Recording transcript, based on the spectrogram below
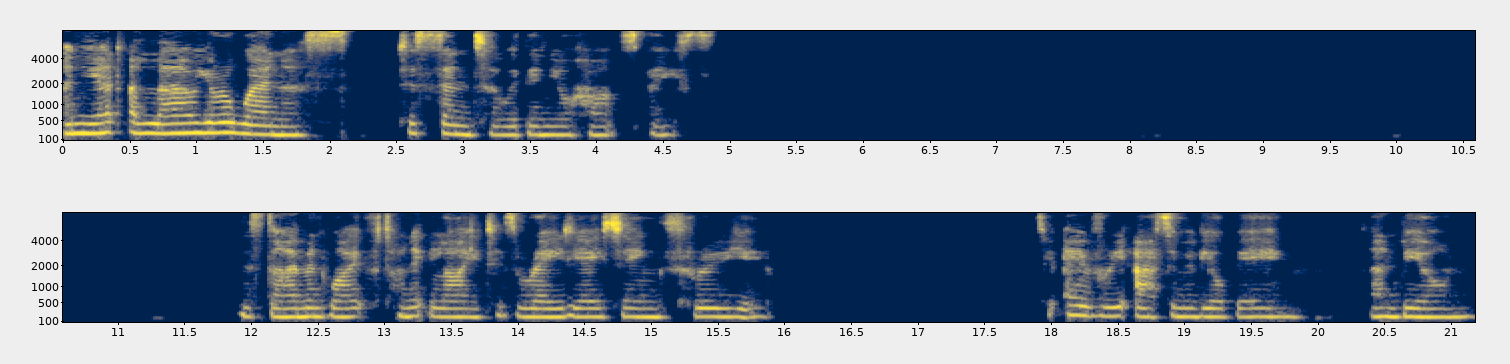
And yet allow your awareness to center within your heart space. This diamond white photonic light is radiating through you to every atom of your being and beyond.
